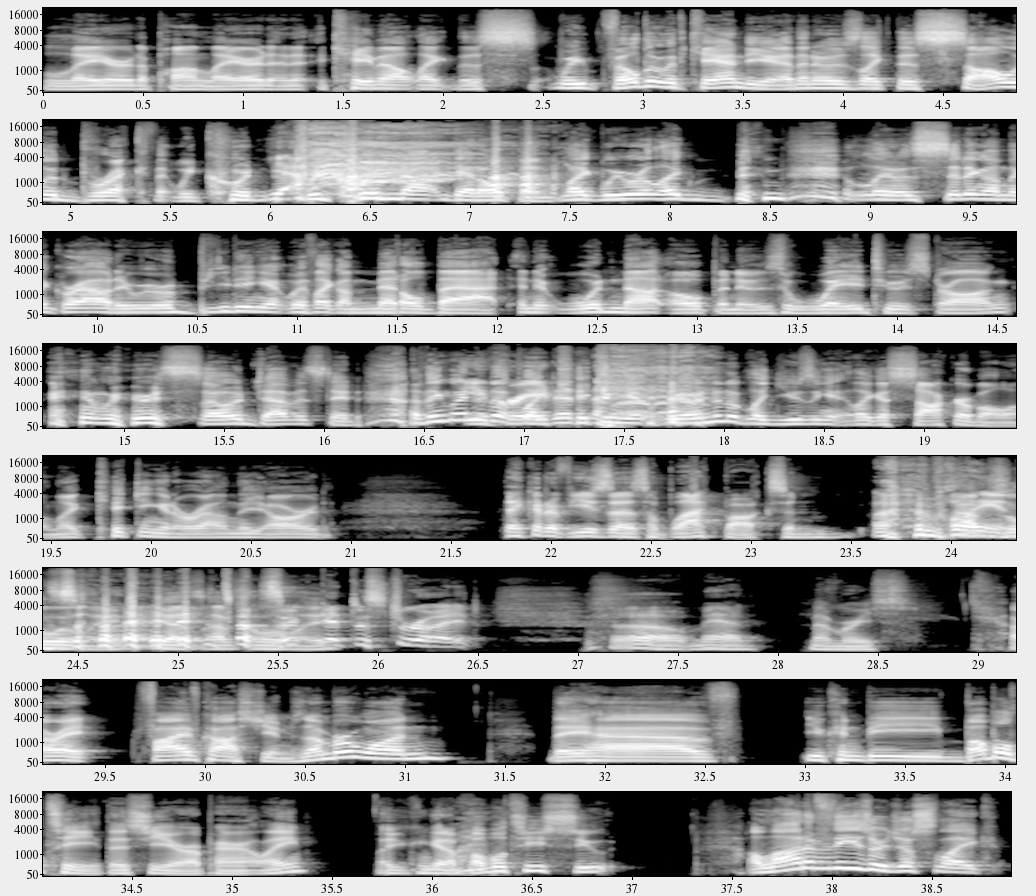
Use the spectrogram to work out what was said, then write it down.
layered upon layered, and it came out like this. We filled it with candy, and then it was like this solid brick that we could Yeah. we could not get open. like we were like it was sitting on the ground, and we were beating it with like a metal bat, and it would not open. It was way too strong, and we were so devastated. I think we You ended up like kicking it. We ended up like using it like a soccer ball and like kicking it around the yard. They could have used it as a black box and uh, planes. Absolutely. Yes, absolutely. get destroyed. Oh man. Memories. All right, five costumes. Number one, they have you can be bubble tea this year, apparently. Like you can get a What? bubble tea suit. A lot of these are just like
